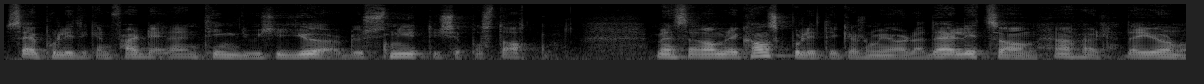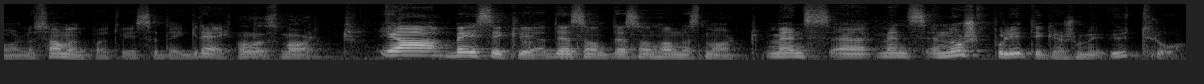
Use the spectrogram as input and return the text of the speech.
så er politikeren ferdig. Det er en ting du ikke gjør. Du snyter ikke på staten. Mens en amerikansk politiker som gjør det, det er litt sånn Ja vel, det gjør nå alle sammen på et vis, så det er greit. Han er smart. Ja, basically. Det er sånn, det er sånn han er smart. Mens, eh, mens, en norsk politiker som er utro,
